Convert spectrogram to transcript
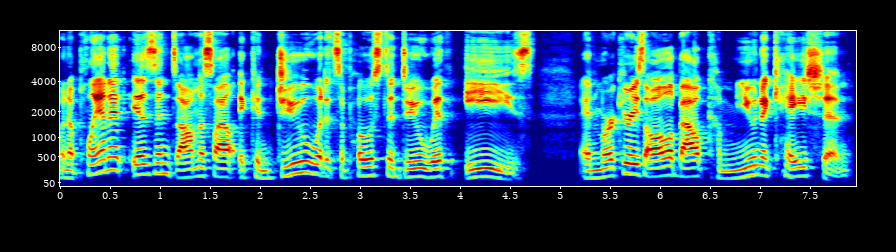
When a planet is in domicile, it can do what it's supposed to do with ease. And Mercury is all about communication.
